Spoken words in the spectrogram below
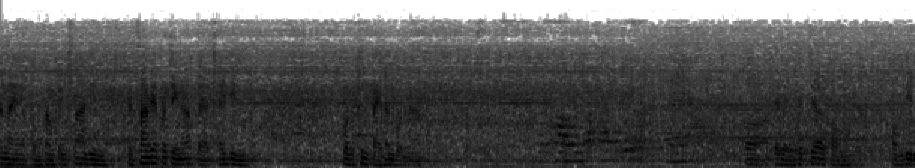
านในผมทำเป็นฝ้าดิน เป็นฝ้าเรียบก็จริงนะครับ แต่ใช้ดินคนขึ้นไปด้านบนนะครับก็จะเห็นเทคเจอร์ของของดิน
